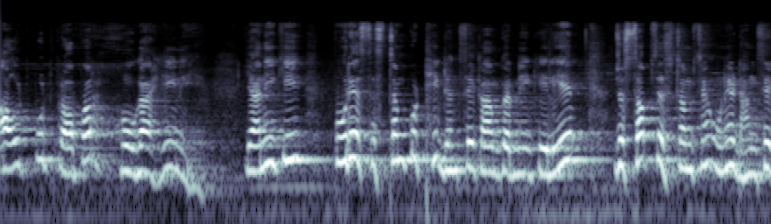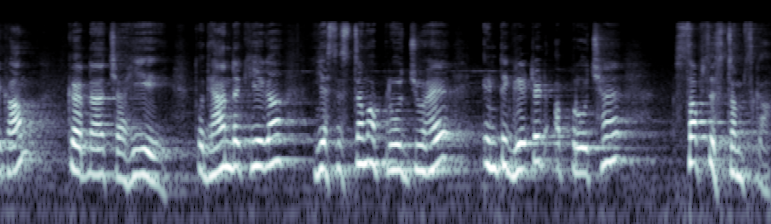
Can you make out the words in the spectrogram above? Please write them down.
आउटपुट प्रॉपर होगा ही नहीं। यानी कि पूरे सिस्टम को ठीक ढंग से काम करने के लिए जो सब सिस्टम्स हैं, उन्हें ढंग से काम करना चाहिए। तो ध्यान रखिएगा यह सिस्टम अप्रोच जो है इंटीग्रेटेड अप्रोच है सब सिस्टम्स का।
